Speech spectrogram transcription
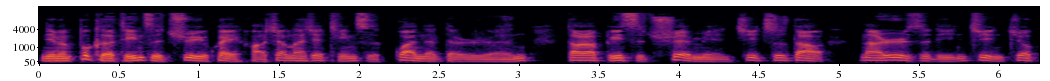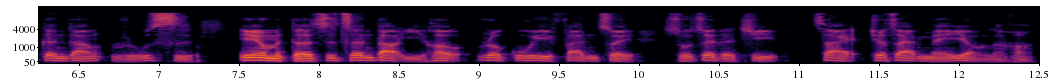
你们不可停止聚会，好像那些停止惯了的人，都要彼此劝勉。既知道那日子临近，就更当如此。因为我们得知真道以后，若故意犯罪，赎罪的祭在就在没有了哈。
